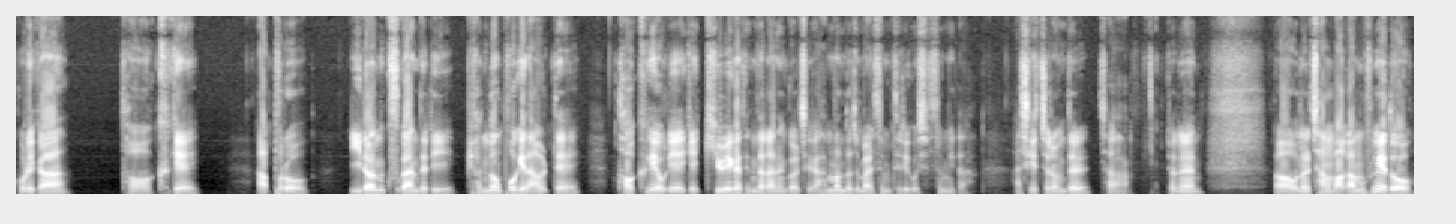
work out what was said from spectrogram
우리가 더 크게 앞으로 이런 구간들이 변동폭이 나올 때 더 크게 우리에게 기회가 된다라는 걸 제가 한 번 더 좀 말씀드리고 싶습니다. 아시겠죠, 여러분들? 자, 저는 어, 오늘 장 마감 후에도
